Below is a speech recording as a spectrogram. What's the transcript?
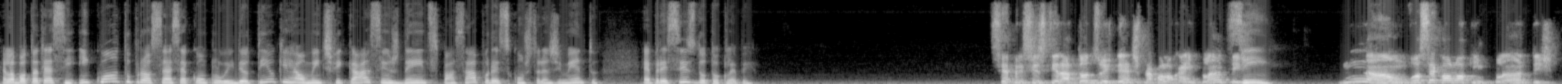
Ela bota até assim: enquanto o processo é concluído, eu tenho que realmente ficar sem os dentes, passar por esse constrangimento? É preciso, doutor Kleber? Se é preciso tirar todos os dentes para colocar implantes? Sim. Não, você coloca implantes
